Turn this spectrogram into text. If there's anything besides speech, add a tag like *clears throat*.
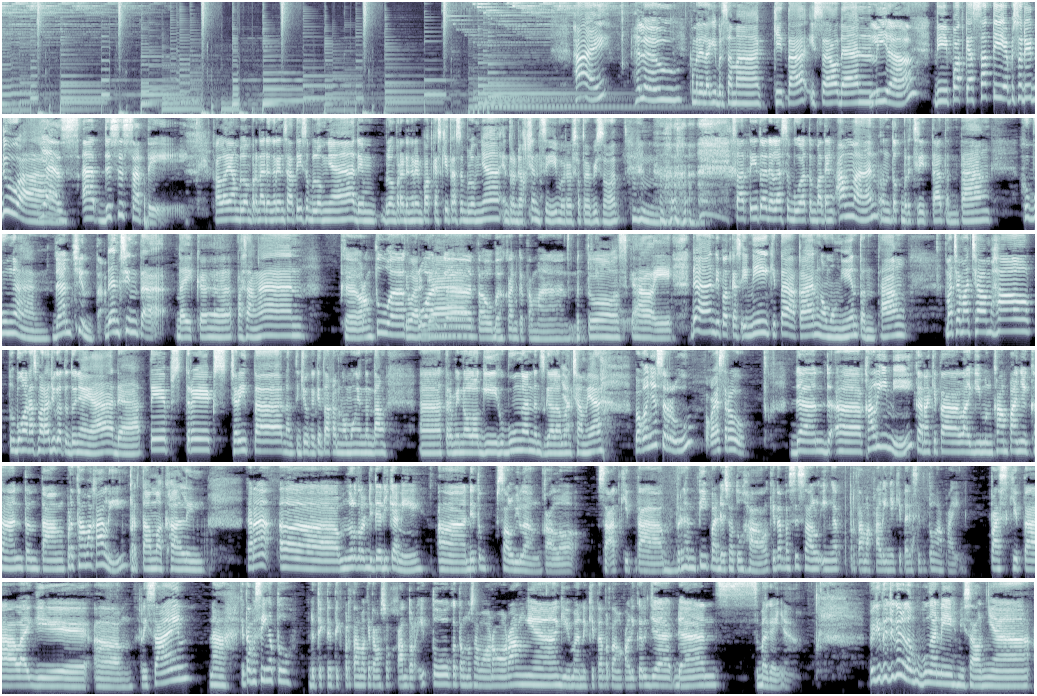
Hai, Hello, kembali lagi bersama kita Isel dan Lia. di podcast Sati episode 2. Yes, at This is Sate. Kalau yang belum pernah dengerin Sati sebelumnya, ada yang belum pernah dengerin podcast kita sebelumnya, introduction sih baru satu episode. *laughs* Sati itu adalah sebuah tempat yang aman untuk bercerita tentang hubungan Dan cinta dan cinta, baik ke pasangan, ke orang tua, Keluarga. keluarga, atau bahkan ke teman. Betul sekali. Dan di podcast ini kita akan ngomongin tentang macam-macam hal hubungan asmara juga tentunya ya. Ada tips, triks, cerita. Nanti juga kita akan ngomongin tentang eh, terminologi hubungan dan segala macam ya. Pokoknya seru. Pokoknya seru. Dan eh, kali ini karena kita lagi mengkampanyekan tentang pertama kali, Pertama kali. karena eh, menurut Raditya Dika nih, eh, dia tuh selalu bilang kalau saat kita berhenti pada suatu hal, kita pasti selalu ingat pertama kalinya kita di situ tuh ngapain. Pas kita lagi em, resign, nah kita pasti inget tuh detik-detik pertama kita masuk ke kantor itu, ketemu sama orang-orangnya, gimana kita pertama kali kerja dan sebagainya. Begitu juga dalam hubungan nih, misalnya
